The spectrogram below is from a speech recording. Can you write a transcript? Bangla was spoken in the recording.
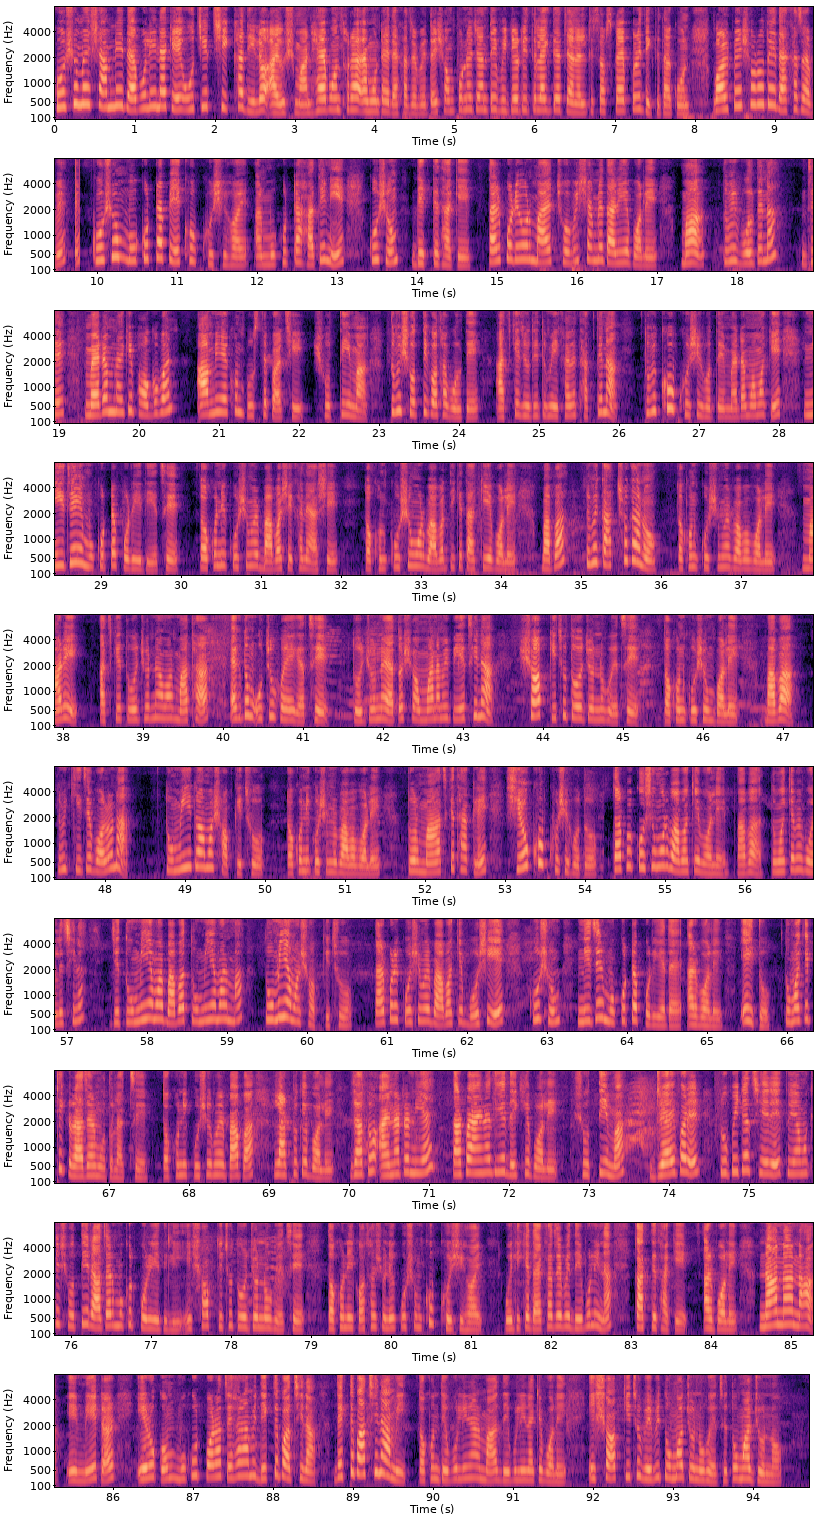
কুসুমের সামনে দেবলীনাকে উচিত শিক্ষা দিল আয়ুষ্মান। হ্যাঁ বন্ধুরা, এমনটাই দেখা যাবে। তাই সম্পূর্ণ জানতে ভিডিওটিতে লাইক দেওয়া চ্যানেলটি সাবস্ক্রাইব করে দেখতে থাকুন। গল্পের শুরুতেই দেখা যাবে, কুসুম মুকুটটা পেয়ে খুব খুশি হয় আর মুকুটটা হাতে নিয়ে কুসুম দেখতে থাকে। তারপরে ওর মায়ের ছবির সামনে দাঁড়িয়ে বলে, মা, তুমি বলতে না যে ম্যাডাম নাকি ভগবান? আমি এখন বুঝতে পারছি। সত্যিই মা, তুমি সত্যি কথা বলতে। আজকে যদি তুমি এখানে থাকতে না তুমি খুব খুশি হতে ম্যাডাম আমাকে নিজে এই মুকুটটা পরিয়ে দিয়েছে। তখনই কুসুমের বাবা সেখানে আসে। তখন কুসুম ওর বাবার দিকে তাকিয়ে বলে, বাবা, তুমি কাঁদছো কেন? তখন কুসুমের বাবা বলে মারে আজকে তোর জন্য আমার মাথা একদম উঁচু হয়ে গেছে। তোর জন্য এত সম্মান আমি পেয়েছি না, সব কিছু তোর জন্য হয়েছে। তখন কুসুম বলে, বাবা, তুমি কি যে বলো না? তুমিই তো আমার সব কিছু তখনই কুসুমের বাবা বলে, তোর মা আজকে থাকলে সেও খুব খুশি হতো। তারপর কুসুম ওর বাবাকে বলে, বাবা, তোমাকে আমি বলেছি না যে তুমি আমার বাবা তুমি আমার মা তুমি আমার সব কিছু তারপরে কুসুমের বাবাকে বসিয়ে কুসুম নিজের মুকুটটা পরিয়ে দেয় আর বলে, এই তো, তোমাকে ঠিক রাজার মতো লাগছে। তখনই কুসুমের বাবা লাট্টুকে বলে, যা তো আয়নাটা নিয়ে আয়। তারপর আয়না দিয়ে দেখে বলে, সত্যি মা, ড্রাইভারের টুপিটা ছেড়ে তুই আমাকে সত্যি রাজার মুকুট পরিয়ে দিলি। এই সব কিছু তোর জন্য হয়েছে। তখন এই কথা শুনে কুসুম খুব খুশি হয়। ওইদিকে দেখা যাবে দেবলীনা কাঁদতে থাকে আর বলে, না না না, এই মেয়েটার এরকম মুকুট পরা চেহারা আমি দেখতে পাচ্ছি না, দেখতে পাচ্ছি না আমি। তখন দেবলীনার মা দেবলীনাকে বলে এই সব কিছু বেবি তোমার জন্য হয়েছে, তোমার জন্য।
